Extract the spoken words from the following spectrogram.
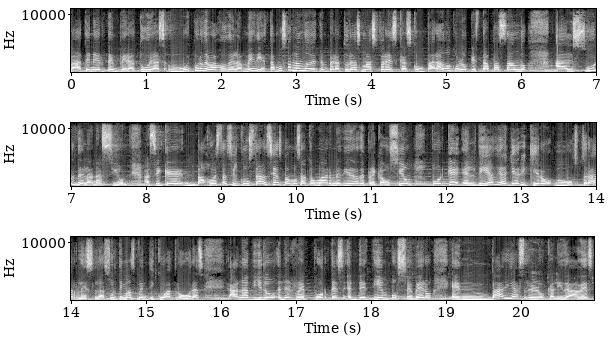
va a tener temperaturas muy por debajo de la media. Estamos hablando de temperaturas más frescas comparado con lo que está pasando al sur de la nación. Así que bajo estas circunstancias vamos a tomar medidas de precaución porque el día de ayer, y quiero mostrarles las últimas 24 horas, han habido reportes de tiempo tiempo severo en varias localidades,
